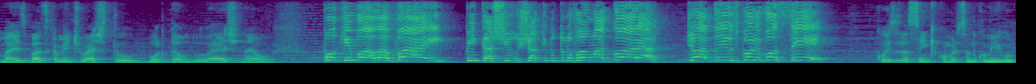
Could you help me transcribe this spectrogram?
Mas basicamente o Ash, o bordão do Ash, né? O... Pokébola, vai! Pikachu, choque do trovão agora! Jordan, eu escolho você! Coisas assim, que conversando comigo,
